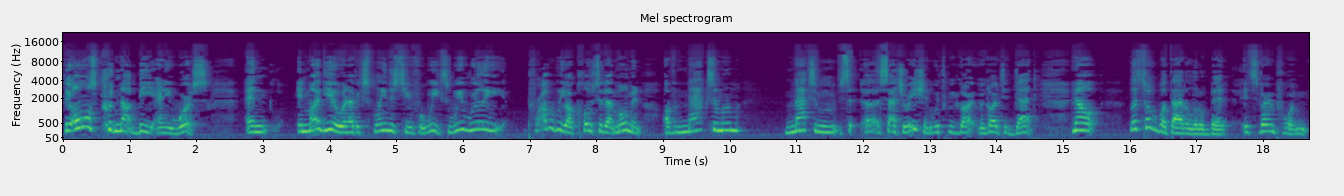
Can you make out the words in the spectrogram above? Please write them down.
they almost could not be any worse. And in my view, and I've explained this to you for weeks, we really probably are close to that moment of maximum maximum uh, saturation with regard regard to debt. Now, let's talk about that a little bit. It's very important.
